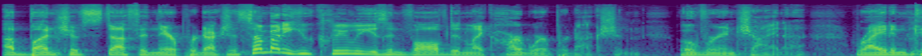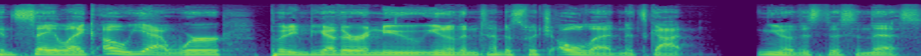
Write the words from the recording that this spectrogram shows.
a bunch of stuff in their production. Somebody who clearly is involved in like hardware production over in China, right? And can say like, "Oh yeah, we're putting together a new, you know, the Nintendo Switch OLED and it's got, you know, this this and this."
